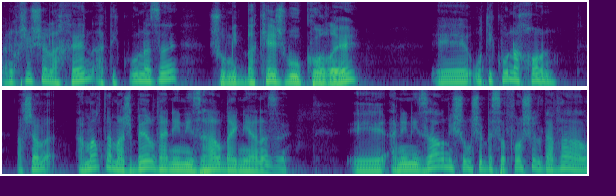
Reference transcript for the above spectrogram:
ואני חושב שלכן התיקון הזה, שהוא מתבקש והוא קורה, אה, הוא תיקון נכון. עכשיו, אמרת משבר ואני נזהר בעניין הזה. אה, אני נזהר משום שבסופו של דבר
